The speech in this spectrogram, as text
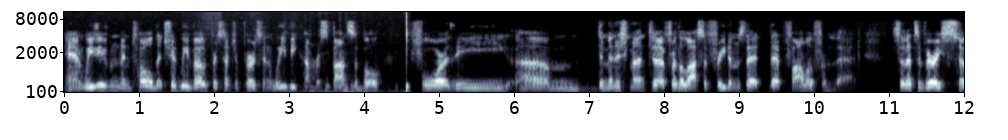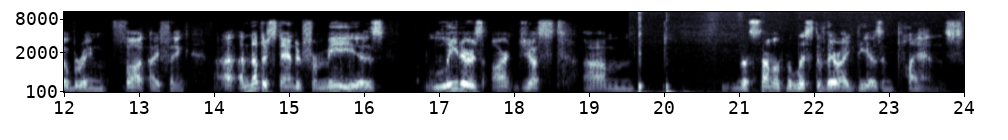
And we've even been told that should we vote for such a person, we become responsible for the um, diminishment, uh, for the loss of freedoms that, that follow from that. So that's a very sobering thought, I think. Uh, another standard for me is leaders aren't just um, the sum of the list of their ideas and plans.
